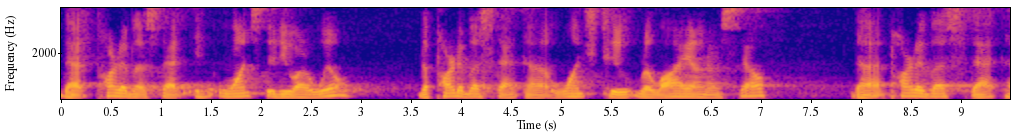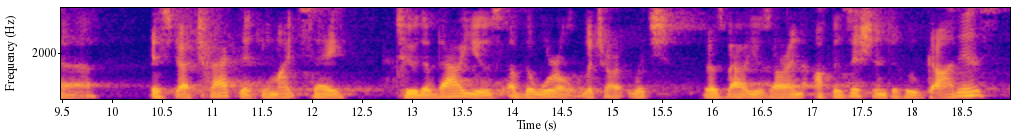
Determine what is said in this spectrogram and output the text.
that part of us that wants to do our will, the part of us that uh, wants to rely on ourselves, the part of us that uh, is attracted, you might say, to the values of the world, which are which those values are in opposition to who God is,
